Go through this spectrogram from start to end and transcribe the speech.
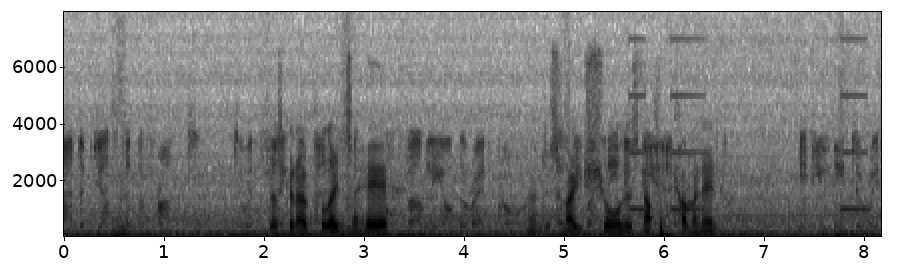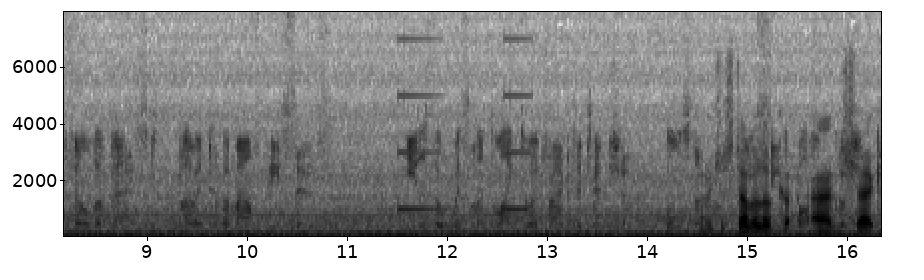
and adjust at the front. To just gonna the pull into here pull firmly on the red cord, and just make sure there's nothing coming in If you need to refill the vest, blow into the mouthpieces. Use the whistle and light to attract attention. Also, Let me just have a look and check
